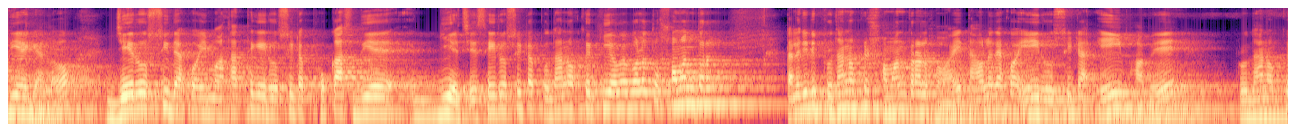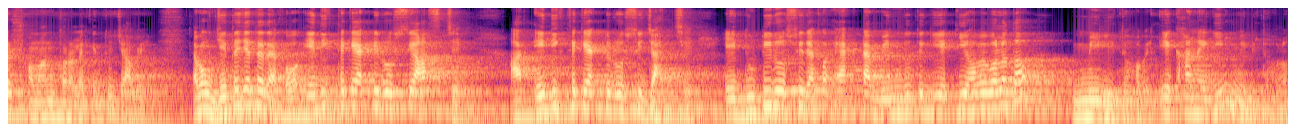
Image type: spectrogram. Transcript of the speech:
দিয়ে গেল, যে রশ্মি দেখো, এই মাথার থেকে এই রশ্মিটা ফোকাস দিয়ে গিয়েছে, সেই রশ্মিটা প্রধান অক্ষের কী হবে বলো তো সমান্তরাল। তাহলে যদি প্রধান অক্ষের সমান্তরাল হয়, তাহলে দেখো এই রশ্মিটা এইভাবে প্রধান অক্ষের সমান্তরালে কিন্তু যাবে। এবং যেতে যেতে দেখো, এদিক থেকে একটি রশ্মি আসছে। আর এই দিক থেকে একটি রশ্মি যাচ্ছে। এই দুটি রশ্মি দেখো, একটা বিন্দুতে গিয়ে কি হবে বলো তো? মিলিত হবে। এখানে গিয়ে মিলিত হলো।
